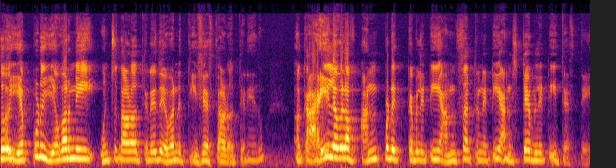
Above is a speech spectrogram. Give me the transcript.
సో ఎప్పుడు ఎవరిని ఉంచుతాడో తెలియదు ఎవరిని తీసేస్తాడో తెలియదు. ఒక high level of unpredictability uncertainty unstability తెస్తే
